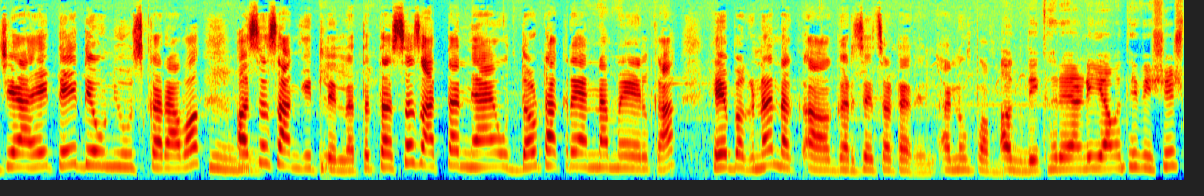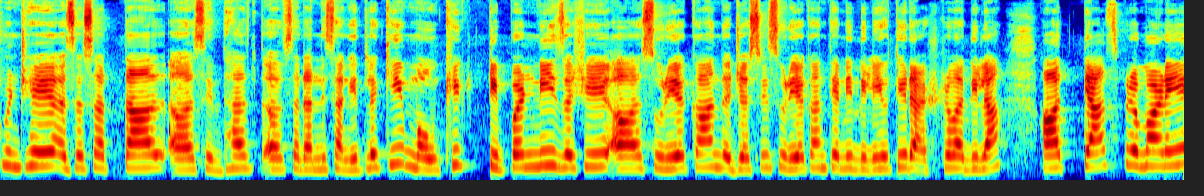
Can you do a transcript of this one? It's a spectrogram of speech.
जे आहे ते देऊन यूज करावं असं सांगितलेलं. तर तसंच आता न्याय उद्धव ठाकरे यांना मिळेल का? हे बघणं गरजेचं ठरेल. अनुपम. अगदी खरे आणि यामध्ये विशेष म्हणजे जसं आत्ता सिद्धार्थ सरांनी सांगितलं की मौखिक टिप्पणी जशी सूर्यकांत जस्टिस सूर्यकांत यांनी दिली होती राष्ट्रवादीला त्याचप्रमाणे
